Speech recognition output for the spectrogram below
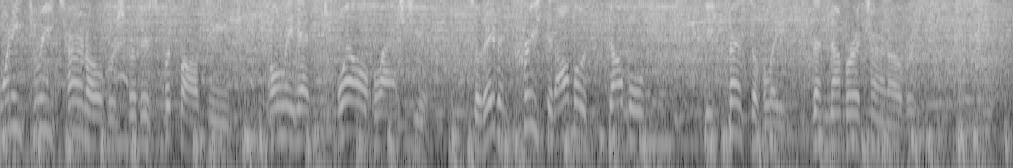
23 turnovers for this football team. Only had 12 last year. So they've increased it, almost doubled defensively the number of turnovers.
